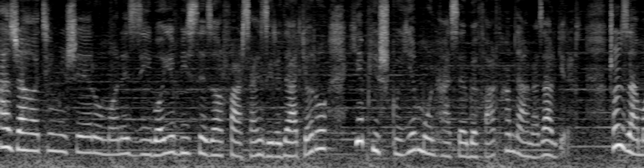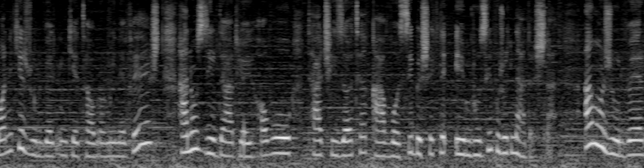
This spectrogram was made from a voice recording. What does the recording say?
از جهاتی میشه رمان زیبای 20 هزار فرسنگ زیر دریا رو یه پیشگویی منحصر به فرد هم در نظر گرفت. چون زمانی که ژول این کتاب را می نوشت هنوز زیر دریایی ها و تجهیزات قواسی به شکل امروزی وجود نداشتند اما ژول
